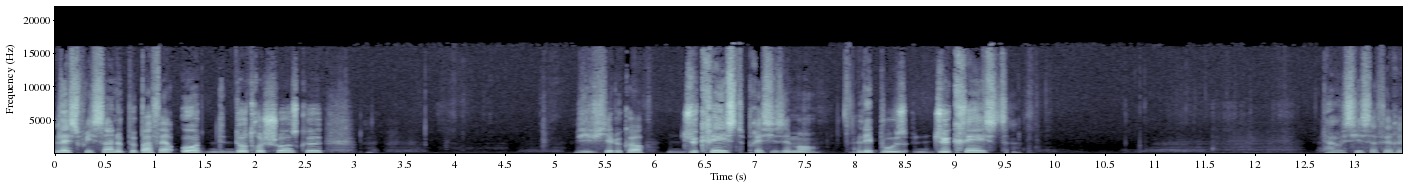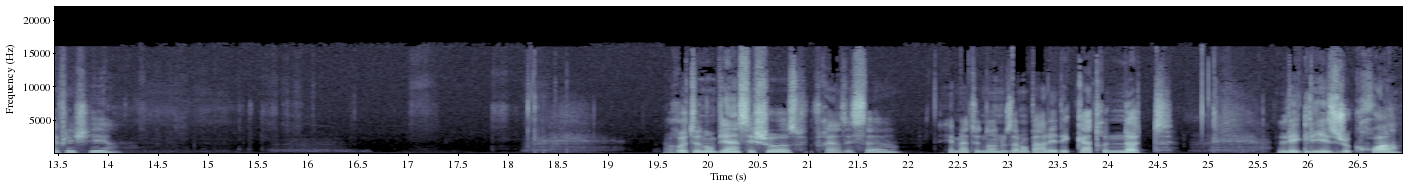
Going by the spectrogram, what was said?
L'Esprit Saint ne peut pas faire d'autre chose que vivifier le corps du Christ, précisément. L'épouse du Christ. Là aussi, ça fait réfléchir. Retenons bien ces choses, frères et sœurs, et maintenant nous allons parler des quatre notes. L'Église, je crois,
